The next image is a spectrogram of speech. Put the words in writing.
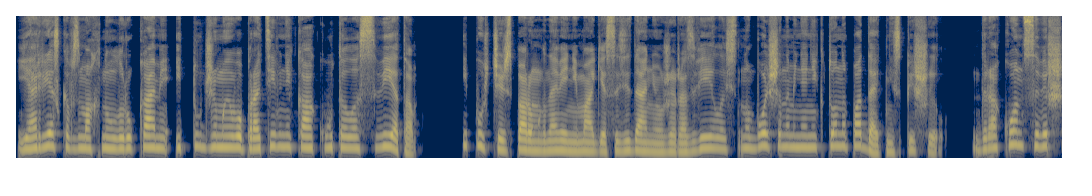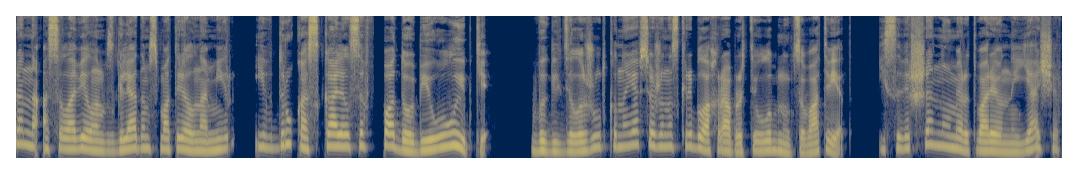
Я резко взмахнула руками, и тут же моего противника окутала светом. И пусть через пару мгновений магия созидания уже развеялась, но больше на меня никто нападать не спешил. Дракон совершенно осоловелым взглядом смотрел на мир и вдруг оскалился в подобии улыбки. Выглядело жутко, но я все же наскребла храбрости улыбнуться в ответ. И совершенно умиротворенный ящер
